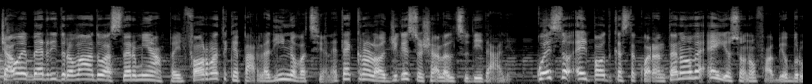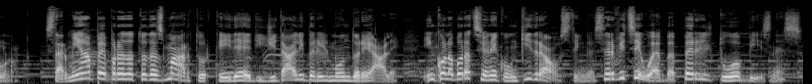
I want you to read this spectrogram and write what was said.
Ciao e ben ritrovato a Star Me Up, il format che parla di innovazione tecnologica e sociale al sud Italia. Questo è il podcast 49 e io sono Fabio Bruno. Star Me Up è prodotto da Smartwork, idee digitali per il mondo reale, in collaborazione con Kidra Hosting, servizi web per il tuo business.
